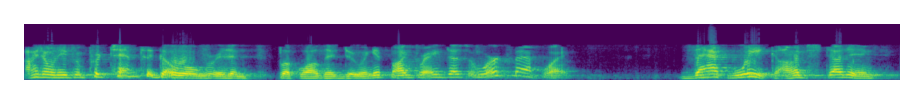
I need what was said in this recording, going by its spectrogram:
I don't even pretend to go over it in book while they're doing it. My brain doesn't work that way. That week, I'm studying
